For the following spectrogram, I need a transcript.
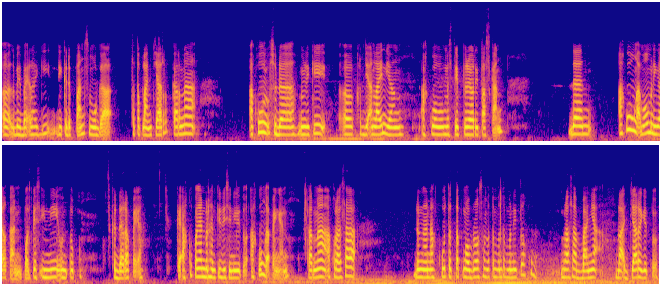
uh, lebih baik lagi di ke depan semoga tetap lancar karena aku sudah memiliki uh, kerjaan lain yang aku mesti prioritaskan. Dan aku nggak mau meninggalkan podcast ini untuk sekedar apa ya kayak aku pengen berhenti di sini gitu. Aku nggak pengen karena aku rasa dengan aku tetap ngobrol sama teman-teman itu aku merasa banyak belajar gitu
